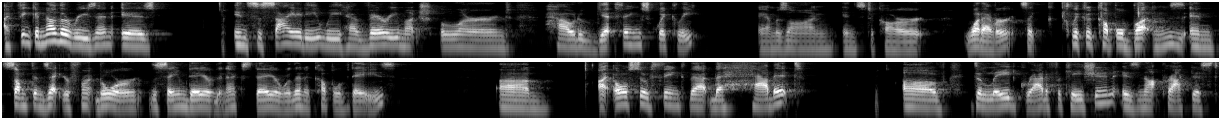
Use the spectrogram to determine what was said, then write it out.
I think another reason is in society, we have very much learned how to get things quickly Amazon, Instacart, whatever. It's like click a couple buttons and something's at your front door the same day or the next day or within a couple of days. Um, I also think that the habit of delayed gratification is not practiced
